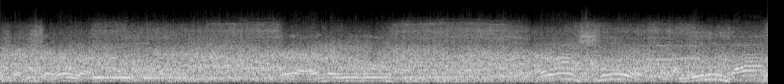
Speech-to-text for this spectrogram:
Okay, so here we go. So yeah, in the wheelie. Right on here. Like I'm leaning back.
